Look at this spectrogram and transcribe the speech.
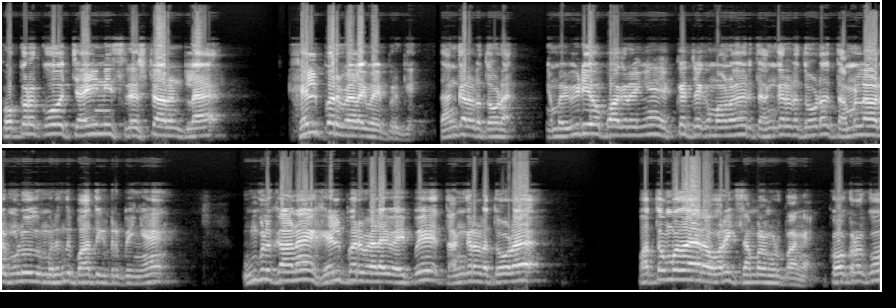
கொக்கரக்கோ சைனீஸ் ரெஸ்டாரண்ட்டில் ஹெல்ப்பர் வேலை வாய்ப்பு இருக்குது தங்குற இடத்தோட. நம்ம வீடியோ பார்க்குறவங்க எக்கச்சக்கமானவர் தங்குற இடத்தோட தமிழ்நாடு முழுவதும் இருந்து பார்த்துக்கிட்டு இருப்பீங்க. உங்களுக்கான ஹெல்ப்பர் வேலை வாய்ப்பு தங்குற இடத்தோட பத்தொன்பதாயிரம் வரைக்கும் சம்பளம் கொடுப்பாங்க. கோக்ரோகோ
